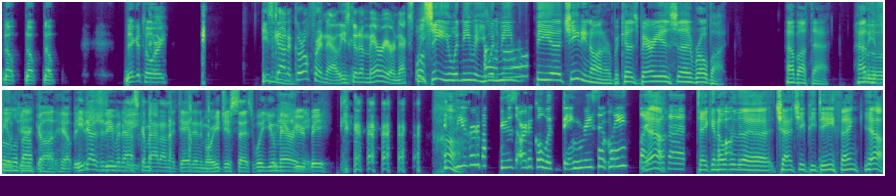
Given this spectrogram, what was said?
nope, nope, nope. Negatory. He's got a girlfriend now. He's going to marry her next week. Well, week. see, you wouldn't even you wouldn't even be uh, cheating on her because Barry is a robot. How about that? How do you Oh, feel dear about God that? help me. He doesn't shoot even me. ask him out on a date anymore. He just says, "Will you marry Shoot me?" me. Huh. Have you heard about the news article with Bing recently? Like Yeah. how the Taking over the Chat GPT thing? Yeah,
